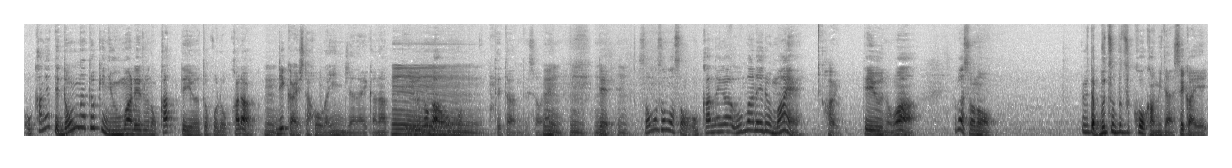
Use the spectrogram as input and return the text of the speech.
お金ってどんな時に生まれるのかっていうところからうん。理解した方がいいんじゃないかなっていうのが思ってたんですよね。でそもそもそのお金が生まれる前はいっていうのはやっぱりその言うたら物々交換みたいな世界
